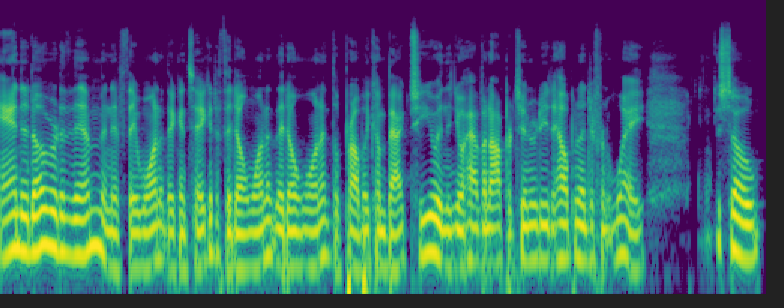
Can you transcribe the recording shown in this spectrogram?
hand it over to them. And if they want it, they can take it. If they don't want it, they don't want it. They'll probably come back to you and then you'll have an opportunity to help in a different way. So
